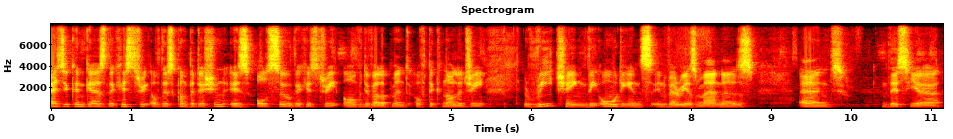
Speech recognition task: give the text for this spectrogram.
As you can guess, the history of this competition is also the history of development of technology, reaching the audience in various manners. And this year,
